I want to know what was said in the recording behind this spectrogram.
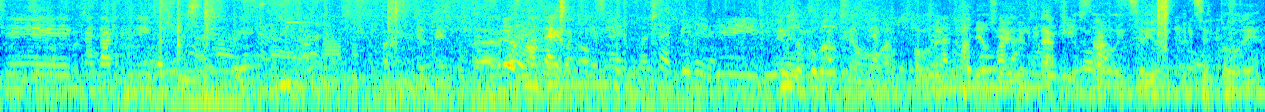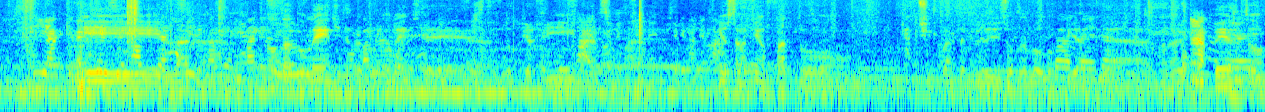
Se andate Io mi sono occupato fino a poco tempo fa di ausiliario del traffico, stavo inserito in quel settore e la rimane nota dolente, proprio dolente, doppia fila, insomma. Io stamattina ho fatto 50 minuti di sopralluogo via via Manuel Alberto.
